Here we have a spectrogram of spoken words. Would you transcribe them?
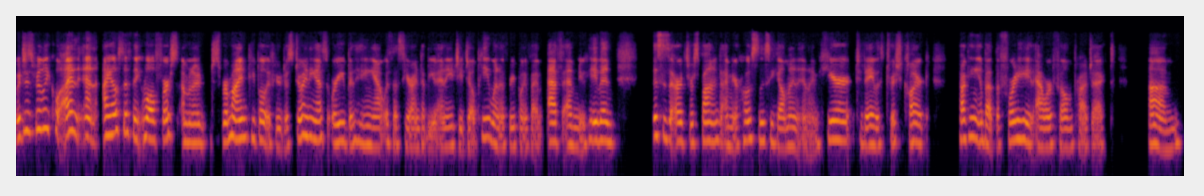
which is really cool. And and I also think, well, first I'm going to just remind people if you're just joining us or you've been hanging out with us here on WNHHLP 103.5 FM New Haven. This is Arts Respond. I'm your host, Lucy Gellman, and I'm here today with Trish Clark talking about the 48 hour film project. Um,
